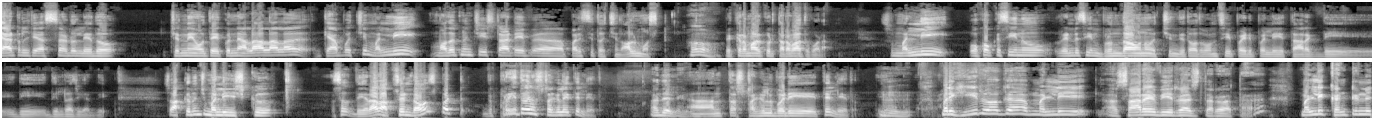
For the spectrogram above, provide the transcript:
క్యాటల్ చేస్తాడు లేదో చిన్న అవుతాయి కొన్ని అలా అలా అలా క్యాప్ వచ్చి మళ్ళీ మొదటి నుంచి స్టార్ట్ అయ్యే పరిస్థితి వచ్చింది ఆల్మోస్ట్ విక్రమార్కుడు తర్వాత కూడా. సో మళ్ళీ ఒక్కొక్క సీను రెండు సీన్ బృందావనం వచ్చింది తర్వాత వంశీ పైడిపల్లి తారక్ది ఇది దిల్రాజు గారిది. సో అక్కడ నుంచి మళ్ళీ Ishq. So there are ups and downs but విపరీతమైన స్ట్రగుల్ అయితే లేదు. ఆ, అంత స్ట్రగుల్ పడి అయితే లేదు. మరి హీరోగా మళ్ళీ సారే వీర్రాజు తర్వాత మళ్ళీ కంటిన్యూ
